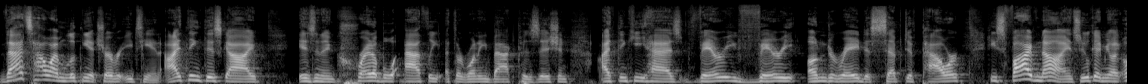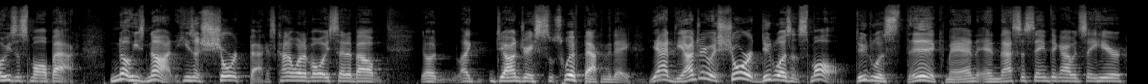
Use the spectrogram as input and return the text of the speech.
that's how I'm looking at Trevor Etienne. I think this guy is an incredible athlete at the running back position. I think he has very, very underrated deceptive power. He's 5'9, so you look at him, you're like, oh, he's a small back. No, he's not. He's a short back. It's kind of what I've always said about know, like D'Andre Swift back in the day. Yeah, D'Andre was short. Dude wasn't small. Dude was thick, man. And that's the same thing I would say here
